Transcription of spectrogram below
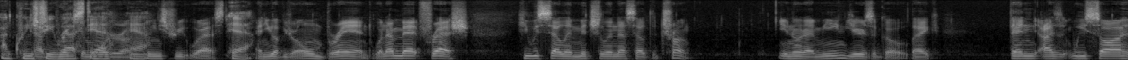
On Queen Street bricks West, and yeah, mortar on yeah. Queen Street West. Yeah. and you have your own brand. When I met Fresh, he was selling Mitchell and Ness out the trunk. You know what I mean? Years ago, like then as we saw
